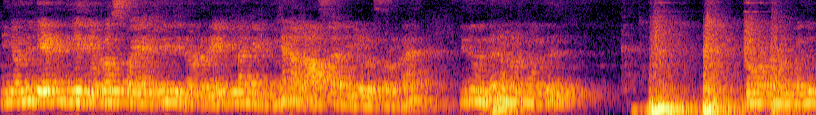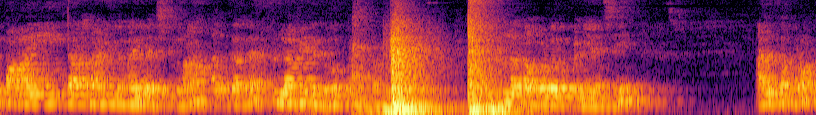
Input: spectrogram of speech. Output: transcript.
நீங்கள் வந்து கேட்டிருந்தீங்க இது எவ்வளோ ஸ்கொயர் ஃபீட் இதோட ரேட்லாம் கேட்டீங்க நான் லாஸ்ட்டாக வீடியோவில் சொல்கிறேன் இது வந்து நம்மளுக்கு வந்து டோர் நம்மளுக்கு வந்து பாய் தலகாணி இந்த மாதிரி வச்சுக்கலாம். அதுக்காக ஃபுல்லாகவே இந்த டோர் பண்ணிட்டோம் ஃபுல்லாக கபோர்ட் ஒர்க் பண்ணியாச்சு. அதுக்கப்புறம்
